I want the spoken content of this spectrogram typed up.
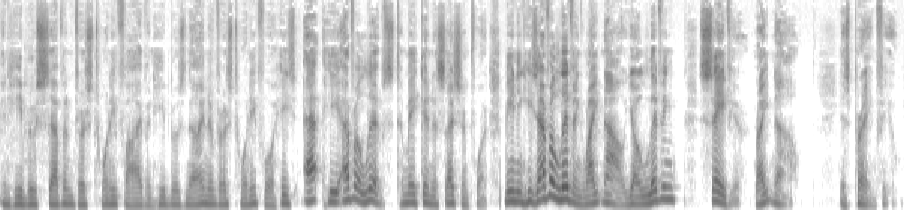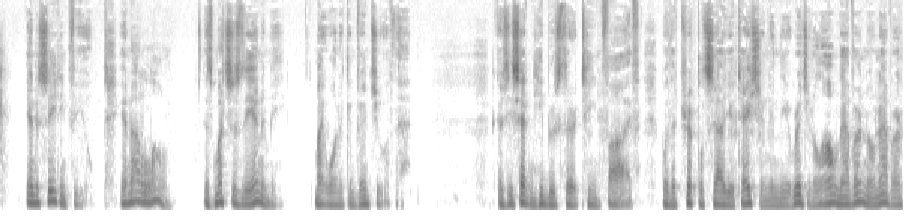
in Hebrews 7, verse 25, and Hebrews 9 and verse 24. He's at, he ever lives to make intercession for it, meaning he's ever living right now. Your living Savior right now is praying for you, interceding for you. You're not alone, as much as the enemy might want to convince you of that. Because he said in Hebrews 13, 5, with a triple salutation in the original, I'll never, no, never,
